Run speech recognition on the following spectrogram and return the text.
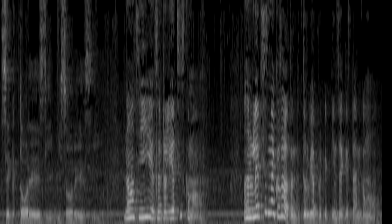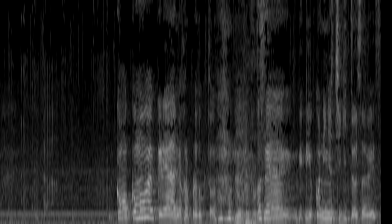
sectores y visores y... No, sí, o sea, en realidad sí es como... O sea, en realidad sí es una cosa bastante turbia porque piensa que están como... Como cómo crear el mejor producto. o sea, con niños chiquitos, ¿sabes?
